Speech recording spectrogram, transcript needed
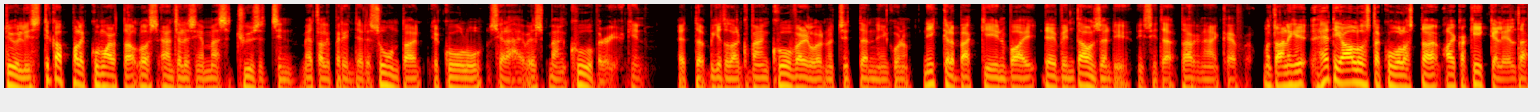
Tyylisesti kappale kumartaa Los Angelesin ja Massachusettsin metalliperinteiden suuntaan ja kuuluu siellä häivässä Vancouveriakin. Että viitataanko Vancouverilla nyt sitten niin kuin Nickelbackiin vai David Townsendiin, niin sitä tarinaa ei kerro. Mutta ainakin heti alusta kuulostaa aika kikkeliltä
